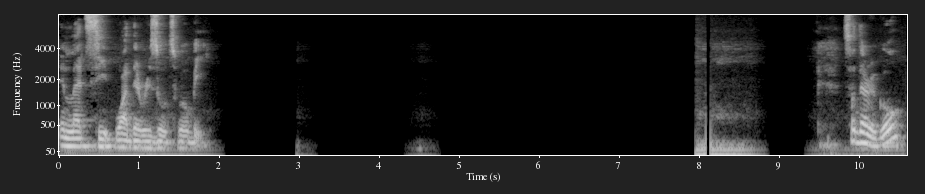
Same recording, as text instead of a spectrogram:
and let's see what the results will be. So there you go.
